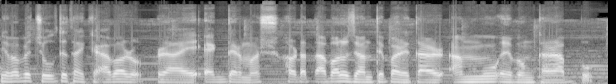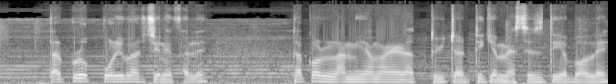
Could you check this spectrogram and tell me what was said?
এভাবে চলতে থাকে আবারও প্রায় এক দেড় মাস। হঠাৎ আবারও জানতে পারে তার আম্মু এবং তার আব্বু। তার পুরো পরিবার জেনে ফেলে। তারপর লামি আমার এরা টুইটার দিকে মেসেজ দিয়ে বলে,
